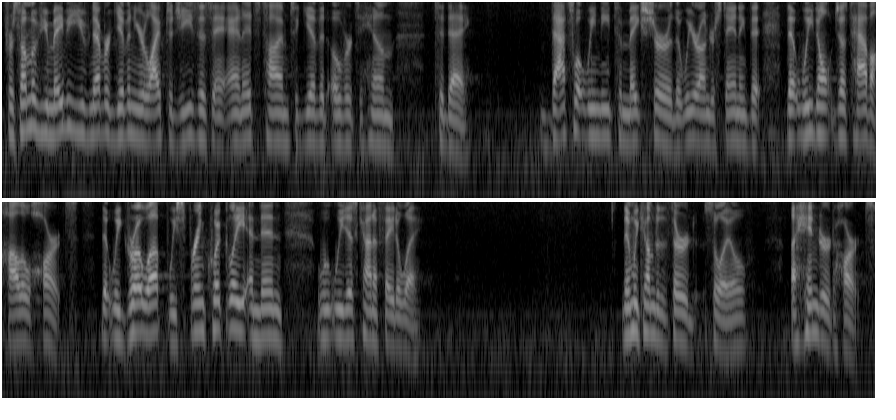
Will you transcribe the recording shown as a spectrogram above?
For some of you, maybe you've never given your life to Jesus, and it's time to give it over to Him today. That's what we need to make sure that we are understanding that, that we don't just have a hollow heart, that we grow up, we spring quickly, and then we just kind of fade away. Then we come to the third soil, a hindered heart.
